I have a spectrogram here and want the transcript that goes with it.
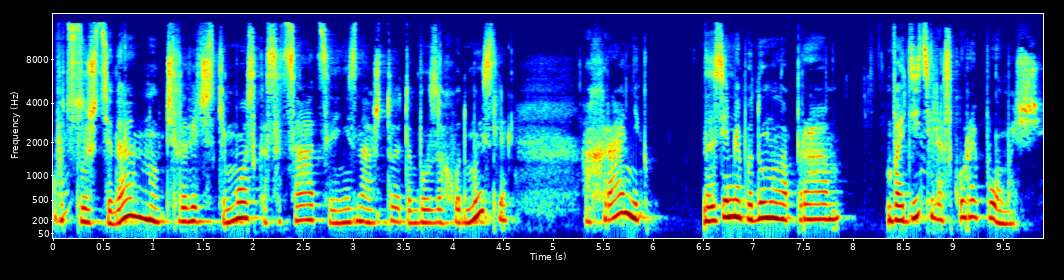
вот слушайте, да, ну, человеческий мозг, ассоциации, не знаю, что это был за ход мысли, охранник. Затем я подумала про водителя скорой помощи.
